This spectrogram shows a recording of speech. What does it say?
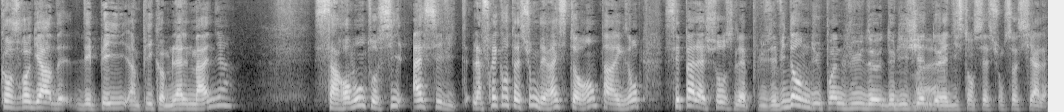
quand je regarde des pays, un pays comme l'Allemagne, ça remonte aussi assez vite. La fréquentation des restaurants, par exemple, c'est pas la chose la plus évidente du point de vue de, de l'hygiène, Ouais. de la distanciation sociale.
